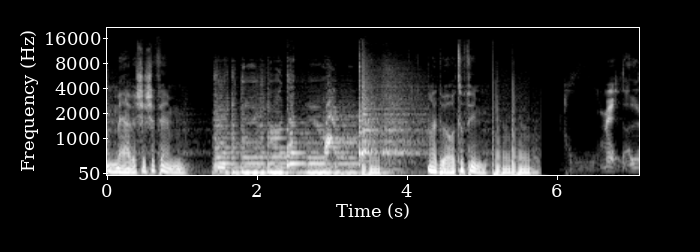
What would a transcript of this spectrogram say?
106 FM רדיו הר הצופים. מטאל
